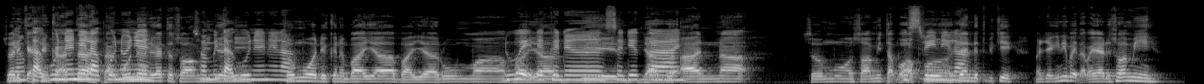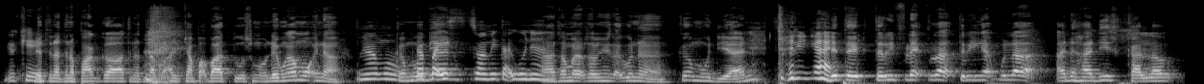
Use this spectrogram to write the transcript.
So yang tak guna ni lah Tak guna dia kata suami, suami dia tak ni guna ni lah. Semua dia kena bayar Bayar rumah Duit bayar dia kena bil, sediakan. Jaga anak. Semua suami tak buat Isteri apa. lah. Dan dia terfikir Macam ini baik tak bayar ada suami Okay. Dia tengah-tengah pagar, tengah-tengah campak batu semua. Dia mengamuk Ina. Mengamuk. Kemudian, Dapat suami tak guna. Ah, ha, sampai suami tak guna. Kemudian teringat. Dia ter, terreflect pula, teringat pula ada hadis kalau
